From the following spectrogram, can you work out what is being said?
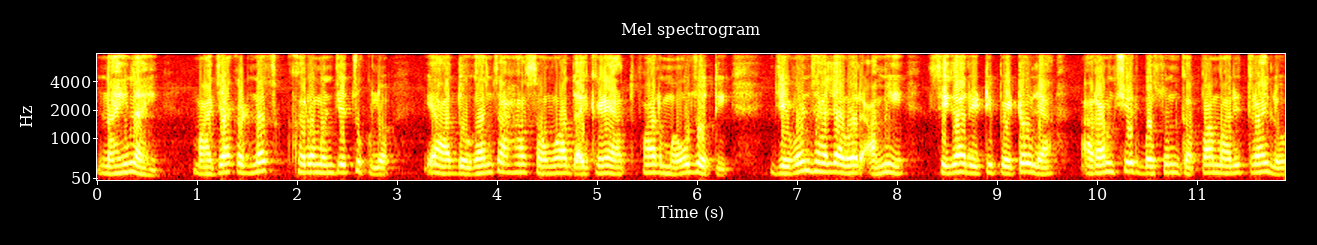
नाही नाही. माझ्याकडनंच खरं म्हणजे चुकलं. या दोघांचा हा संवाद ऐकण्यात फार मौज होती. जेवण झाल्यावर आम्ही सिगारेटी पेटवल्या आरामशीर बसून गप्पा मारीत राहिलो.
